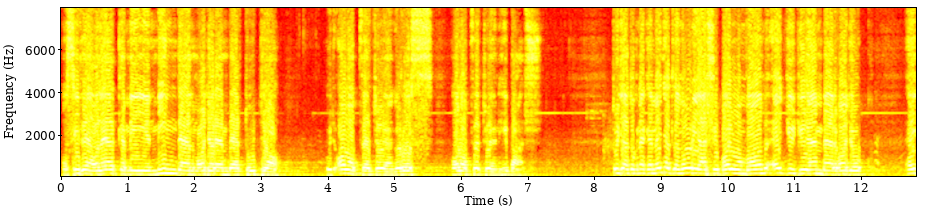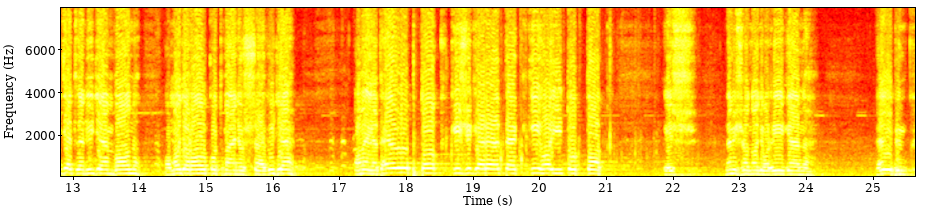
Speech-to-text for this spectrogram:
a szíve, a lelke mélyén minden magyar ember tudja, hogy alapvetően rossz, alapvetően hibás. Tudjátok, nekem egyetlen óriási bajom van, együgyű ember vagyok, egyetlen ügyem van, a magyar alkotmányosság ügye, amelyet elloptak, kizsigereltek, kihajítottak, és nem is olyan nagyon régen elébünk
